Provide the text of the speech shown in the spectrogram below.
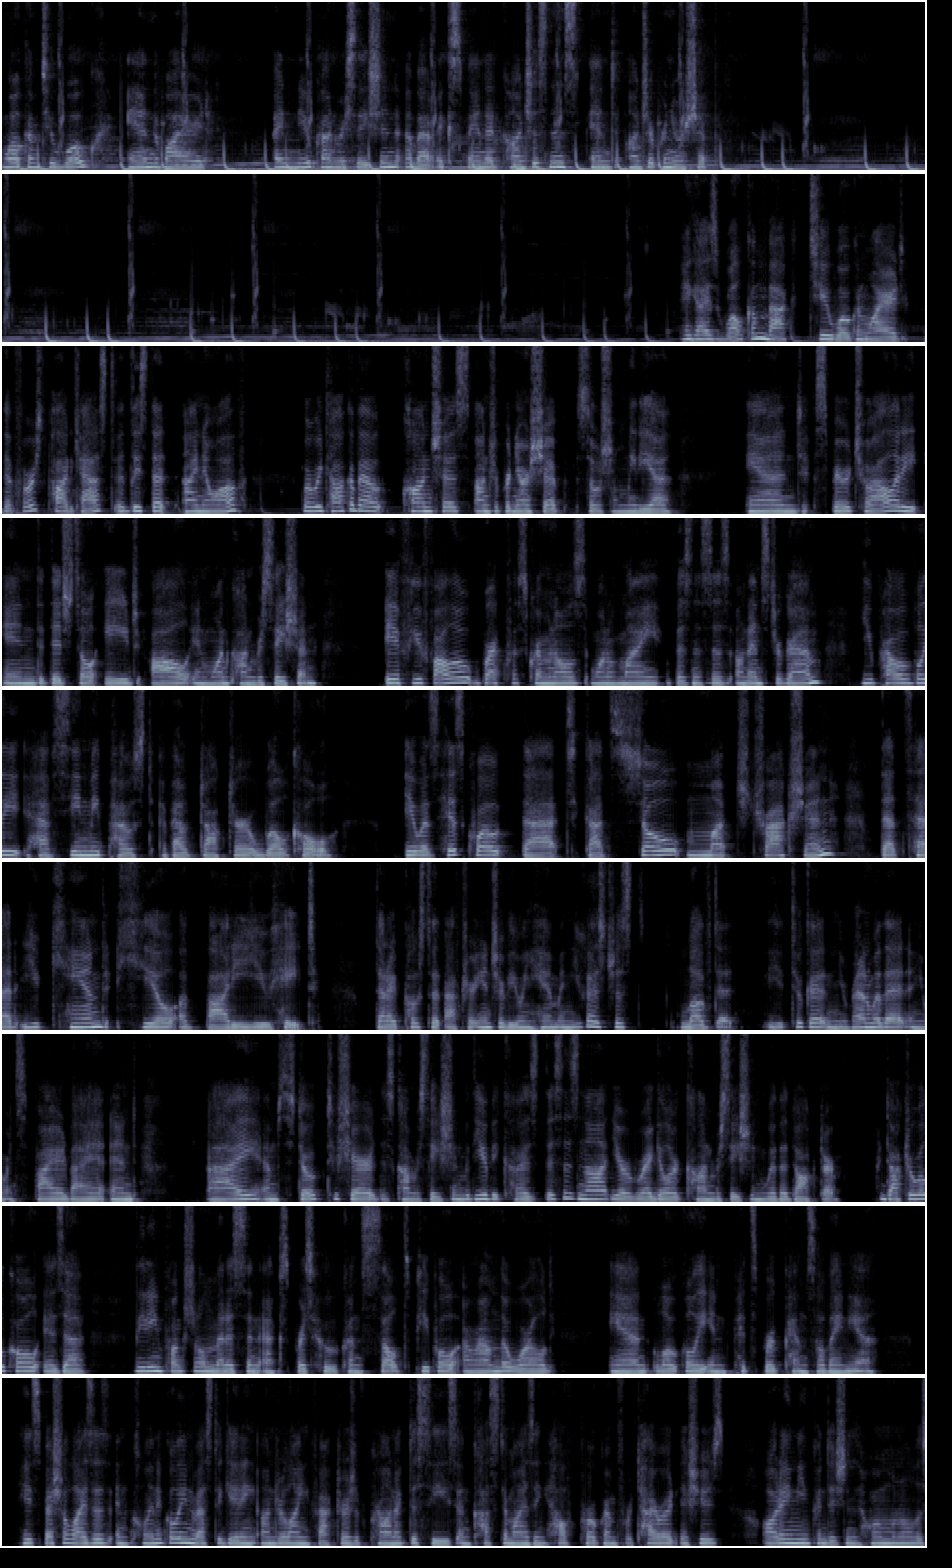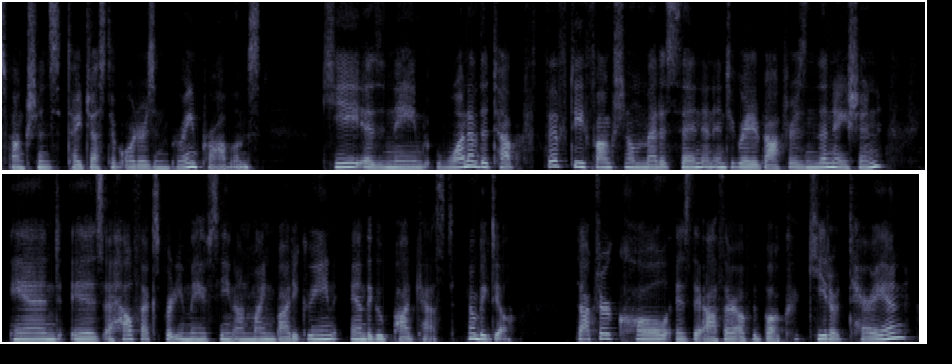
Welcome to Woke and Wired, a new conversation about expanded consciousness and entrepreneurship. Hey guys, welcome back to Woke and Wired, the first podcast, at least that I know of, where we talk about conscious entrepreneurship, social media, and spirituality in the digital age all in one conversation. If you follow Breakfast Criminals, one of my businesses on Instagram, you probably have seen me post about Dr. Will Cole. It was his quote that got so much traction that said, you can't heal a body you hate that I posted after interviewing him and you guys just loved it you took it and you ran with it and you were inspired by it. And I am stoked to share this conversation with you because this is not your regular conversation with a doctor. Dr. Will Cole is a leading functional medicine expert who consults people around the world and locally in Pittsburgh, Pennsylvania. He specializes in clinically investigating underlying factors of chronic disease and customizing health program for thyroid issues, autoimmune conditions, hormonal dysfunctions, digestive orders, and brain problems. He is named one of the top 50 functional medicine and integrative doctors in the nation and is a health expert you may have seen on Mind Body Green and the Goop podcast. No big deal. Dr. Cole is the author of the book Ketotarian,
